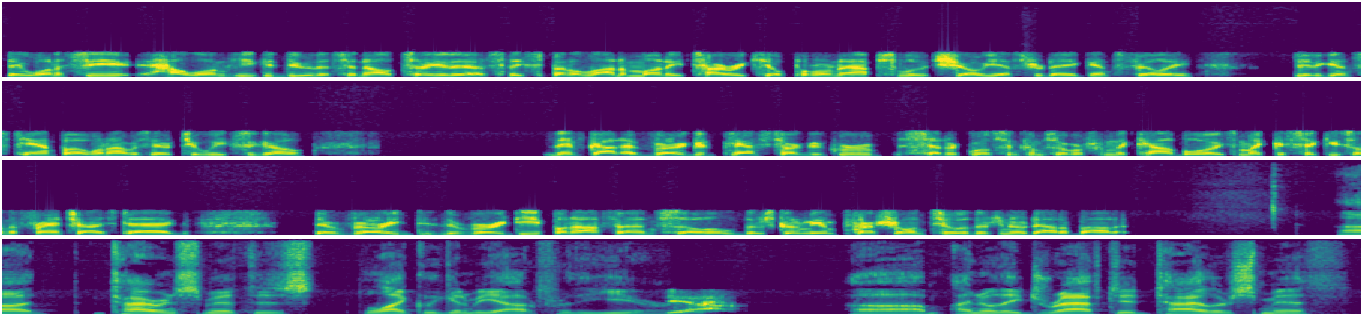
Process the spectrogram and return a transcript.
they want to see how long he could do this. And I'll tell you this: they spent a lot of money. Tyreek Hill put on an absolute show yesterday against Philly. Did against Tampa when I was there two weeks ago. They've got a very good pass target group. Cedric Wilson comes over from the Cowboys. Mike Gesicki's on the franchise tag. They're very they're very deep on offense, so there's going to be pressure on Tua. There's no doubt about it. Uh, Tyron Smith is likely going to be out for the year. Yeah. Um, I know they drafted Tyler Smith.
